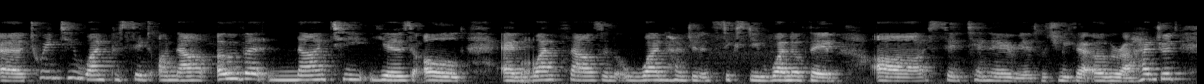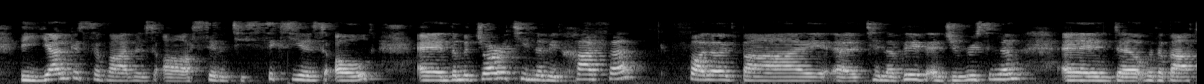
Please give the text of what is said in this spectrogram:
uh, 21% are now over 90 years old and 1,161 of them are centenarians, which means they're over 100. The youngest survivors are 76 years old and the majority live in Haifa, followed by uh, Tel Aviv and Jerusalem, and uh, with about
